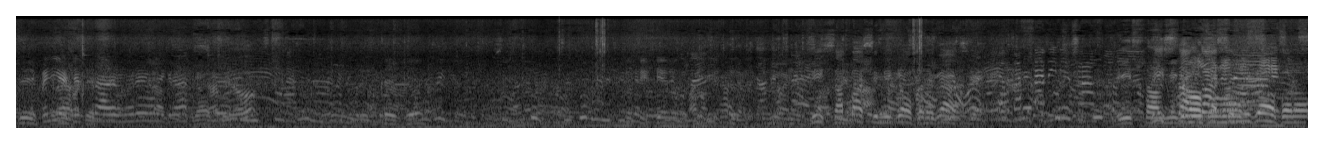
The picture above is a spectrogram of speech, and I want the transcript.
Sì, grazie. Vista, abbassi il microfono, grazie. Vista il abbassi il microfono. microfono.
